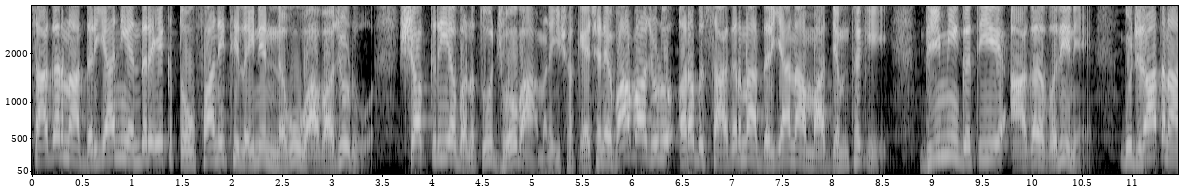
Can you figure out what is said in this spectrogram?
સાગરના દરિયાની અંદર એક તોફાનીથી લઈને નવું વાવાઝોડું સક્રિય બનતું જોવા મળી શકે છે અને વાવાઝોડું અરબ સાગરના દરિયાના માધ્યમ થકી ધીમી ગતિએ આગળ વધીને ગુજરાતના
